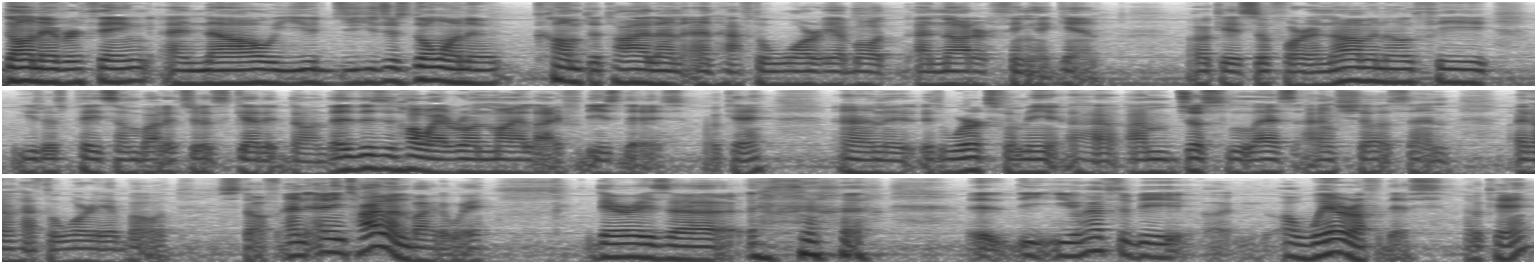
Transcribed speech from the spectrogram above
done everything and now you you just don't want to come to Thailand and have to worry about another thing again. Okay so for a nominal fee you just pay somebody to just get it done. This is how I run my life these days okay? And it, it works for me. I'm just less anxious and I don't have to worry about stuff. And, and in Thailand by the way there is a you have to be aware of this okay?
